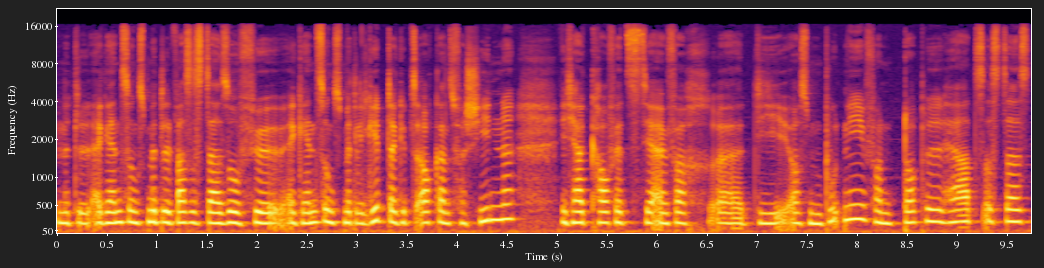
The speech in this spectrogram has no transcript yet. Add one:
Mittel, Ergänzungsmittel, was es da so für Ergänzungsmittel gibt. Da gibt es auch ganz verschiedene. Ich kaufe jetzt hier einfach äh, die aus dem Butni, von Doppelherz ist das.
